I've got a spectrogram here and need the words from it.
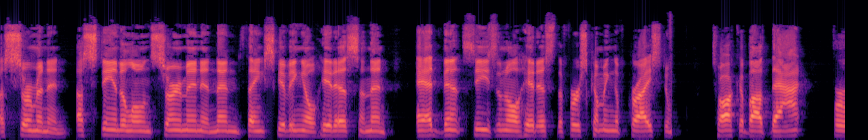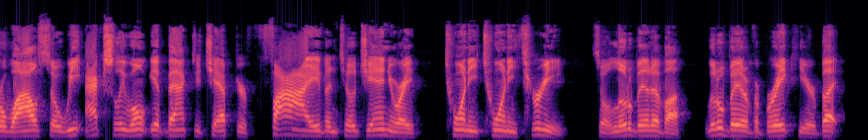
a sermon and a standalone sermon, and then Thanksgiving will hit us, and then Advent season will hit us, the first coming of Christ, and talk about that for a while. So we actually won't get back to chapter five until January 2023. So a little bit of a little bit of a break here, but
